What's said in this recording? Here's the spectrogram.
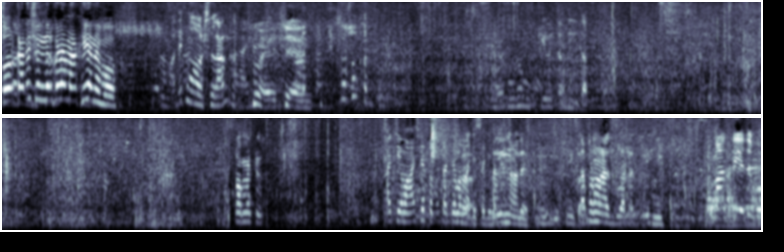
তরকারি সুন্দর করে মাখিয়ে নেব। আমাদের মশলা নাই। পুরো উঠিয়ে ওইটা দিয়ে যাচ্ছে। টমেটো আইতে মাছ তো তার যেমন লাগে সারি খালি না রে হুম, ঠিক আছে তারপর মাছ দেওয়া লাগবে মাছ দিয়ে দেবো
